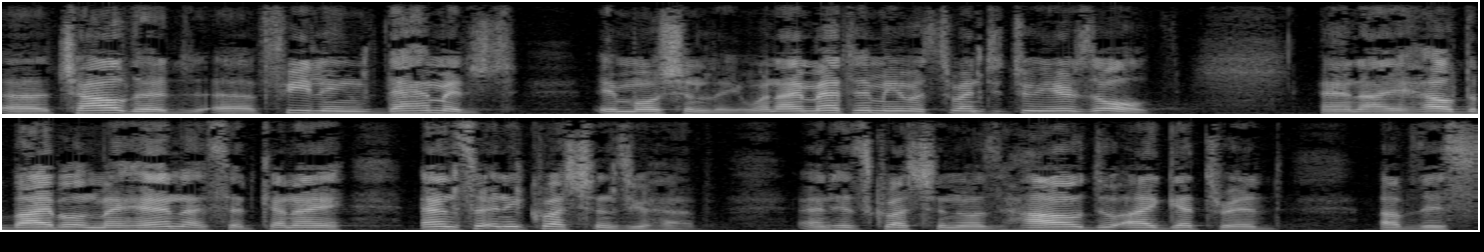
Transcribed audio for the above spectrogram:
uh, childhood uh, feeling damaged emotionally. When I met him, he was 22 years old. And I held the Bible in my hand. I said, Can I answer any questions you have? And his question was, How do I get rid of this,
